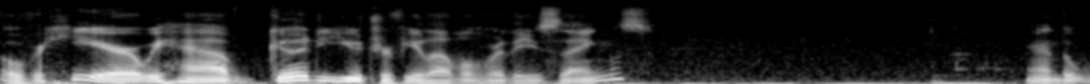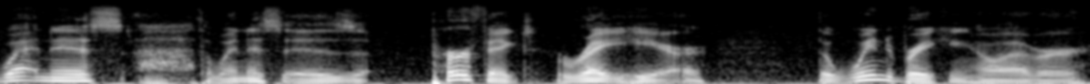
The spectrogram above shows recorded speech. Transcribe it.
Over here we have good eutrophy level for these things. And the wetness, ah, the wetness is perfect right here. The wind breaking, however,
